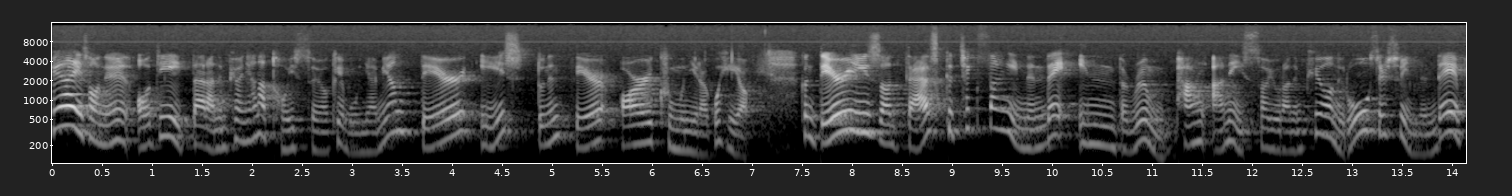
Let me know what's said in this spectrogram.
회화에서는 어디에 있다라는 표현이 하나 더 있어요. 그게 뭐냐면 there is 또는 there are 구문이라고 해요. 그럼 there is a desk 책상이 있는데 in the room 방 안에 있어요 라는 표현으로 쓸 수 있는데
